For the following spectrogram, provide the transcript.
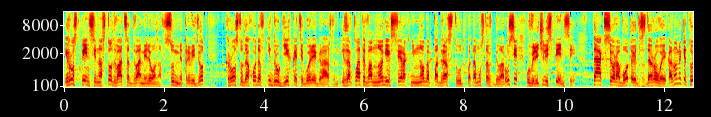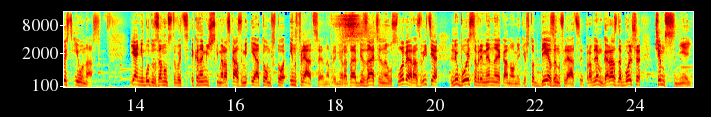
И рост пенсии на 122 миллиона в сумме приведет к росту доходов и других категорий граждан. И зарплаты во многих сферах немного подрастут, потому что в Беларуси увеличились пенсии. Так все работает в здоровой экономике, то есть и у нас. Я не буду занудствовать экономическими рассказами и о том, что инфляция, например, это обязательное условие развития любой современной экономики, что без инфляции проблем гораздо больше, чем с ней,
